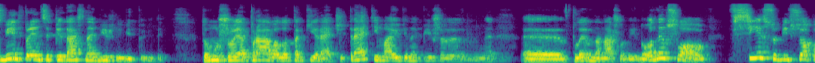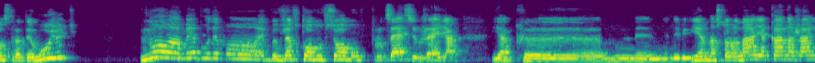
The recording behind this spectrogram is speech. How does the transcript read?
він, в принципі, дасть найбільше відповідей. Тому що, як правило, такі речі треті мають і найбільше е, вплив на нашу війну. Одним словом, всі собі все постратегують. Ну, а ми будемо якби, вже в тому всьому процесі, вже як, як е, невід'ємна сторона, яка, на жаль,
